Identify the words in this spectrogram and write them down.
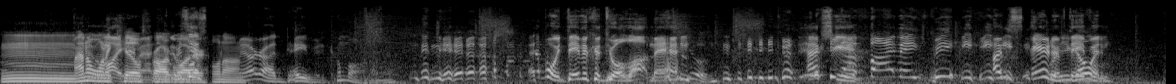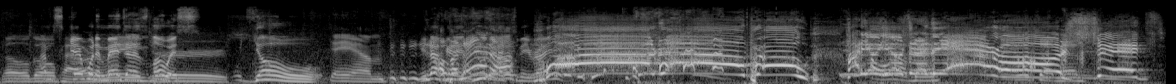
Mmm, I don't want to kill man. frog water. resist. Hold I mean, on. I got David. Come on, man. That boy David could do a lot, man. Actually, Got five HP. I'm scared of you David. going? Go, go, I'm scared when a man's at his lowest. Yo. Damn. You're not A gonna do banana? that to me, right? Oh, no, bro! How do you Oh, use it in the air? Oh, Oh, what's up, shit!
